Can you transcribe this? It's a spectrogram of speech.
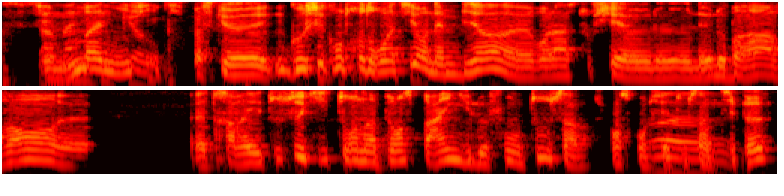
c'est magnifique. Parce que gaucher contre droitier, on aime bien euh, voilà, se toucher euh, le, bras avant, euh, travailler. Tous ceux qui tournent un peu en sparring, ils le font tous. Hein. Je pense qu'on le fait tous un petit peu.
